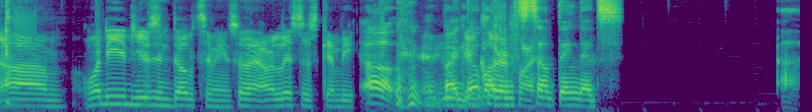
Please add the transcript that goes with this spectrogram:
Um, what do you using dope to mean so that our listeners can be oh, by dope I mean something that's uh,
